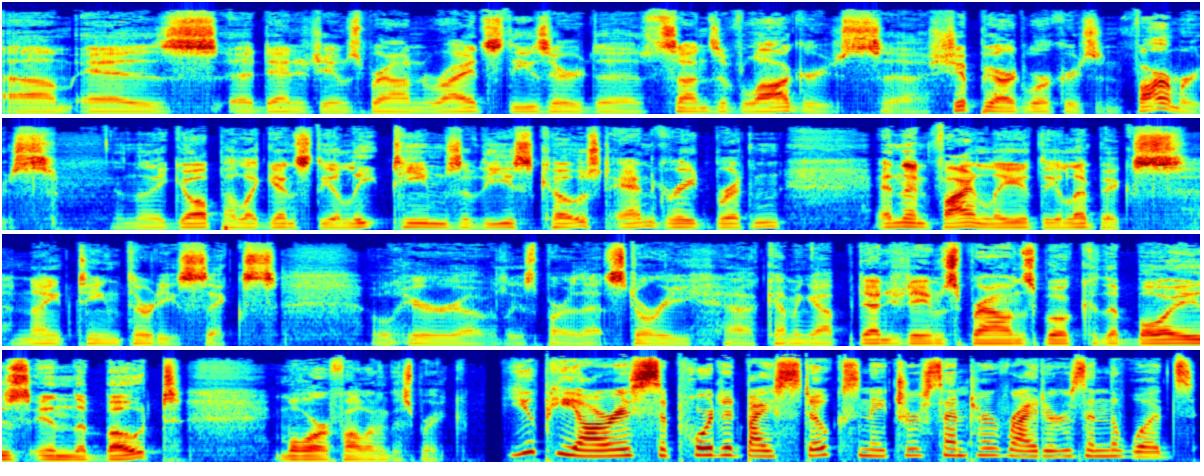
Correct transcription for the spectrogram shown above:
um, as uh, Daniel James Brown writes, these are the sons of loggers, uh, shipyard workers, and farmers. And they go up against the elite teams of the East Coast and Great Britain. And then finally at the Olympics, 1936. We'll hear uh, at least part of that story uh, coming up. Daniel James Brown's book, The Boys in the Boat. More following this break. UPR is supported by Stokes Nature Center Writers in the Woods,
